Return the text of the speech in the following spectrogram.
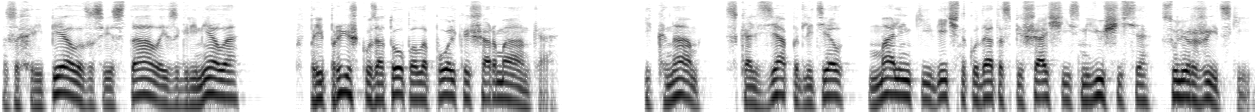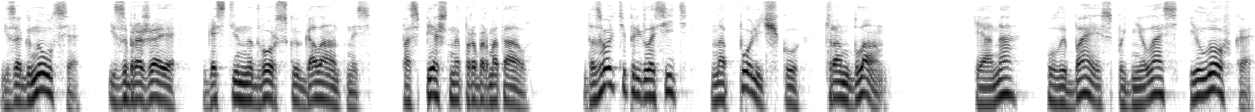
захрипела, засвистала и загремела, в припрыжку затопала полькой шарманка. И к нам, скользя, подлетел маленький, вечно куда-то спешащий и смеющийся Сулержицкий, изогнулся, изображая гостиннодворскую галантность, поспешно пробормотал. «Дозвольте пригласить на полечку Транблан». И она, улыбаясь, поднялась и ловко,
